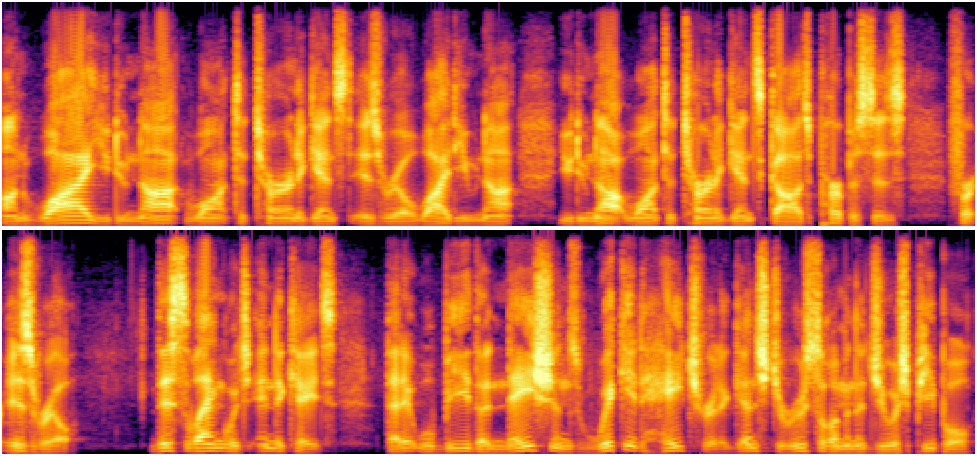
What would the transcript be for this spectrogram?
on why you do not want to turn against Israel. Why do you not you do not want to turn against God's purposes for Israel? This language indicates that it will be the nation's wicked hatred against Jerusalem and the Jewish people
